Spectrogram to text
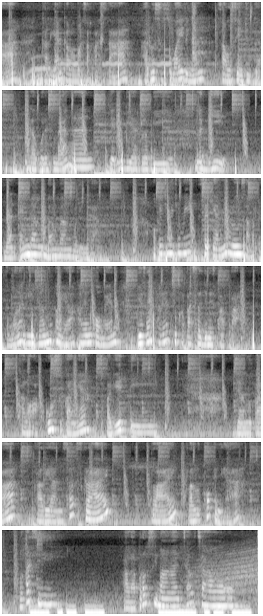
Kalian kalau masak pasta harus sesuai dengan sausnya juga. Nggak boleh sembarangan. Jadi biar lebih legit dan endang bambang gulindang. Oke cumi-cumi, sekian dulu. Sampai ketemu lagi. Jangan lupa ya, kalian komen. Biasanya kalian suka pasta jenis apa? Kalau aku sukanya spaghetti. Jangan lupa kalian subscribe, like, lalu komen ya. Makasih. Alla prossima, ciao ciao.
